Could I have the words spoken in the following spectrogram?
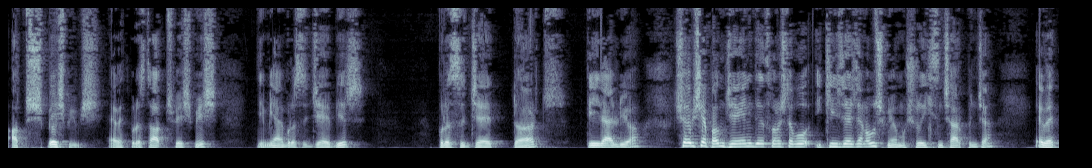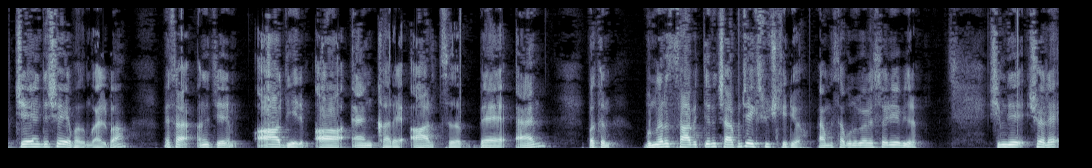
65 miymiş? Evet burası da 65'miş. Yani burası C1. Burası C4 diye ilerliyor. Şöyle bir şey yapalım. C'nin de sonuçta bu ikinci dereceden oluşmuyor mu? Şurada ikisini çarpınca. Evet C'nin de şey yapalım galiba. Mesela ne diyelim? A diyelim. A n kare artı B n. Bakın bunların sabitlerini çarpınca eksi 3 geliyor. Ben mesela bunu böyle söyleyebilirim. Şimdi şöyle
